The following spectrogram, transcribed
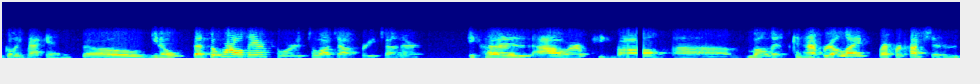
going back in. So, you know, that's what we're all there for is to watch out for each other because our paintball um, moments can have real life repercussions.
